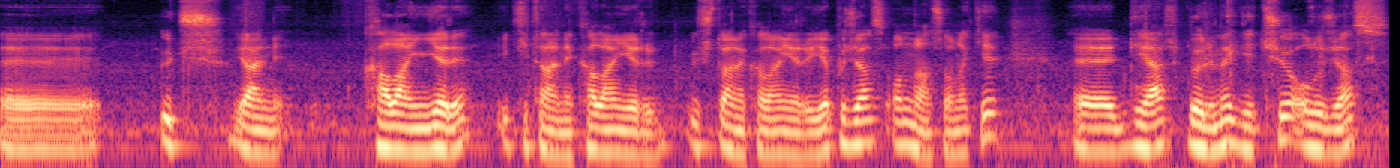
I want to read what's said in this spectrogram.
3 e, e, üç, yani kalan yeri, iki tane kalan yeri, üç tane kalan yeri yapacağız. Ondan sonraki e, diğer bölüme geçiyor olacağız.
